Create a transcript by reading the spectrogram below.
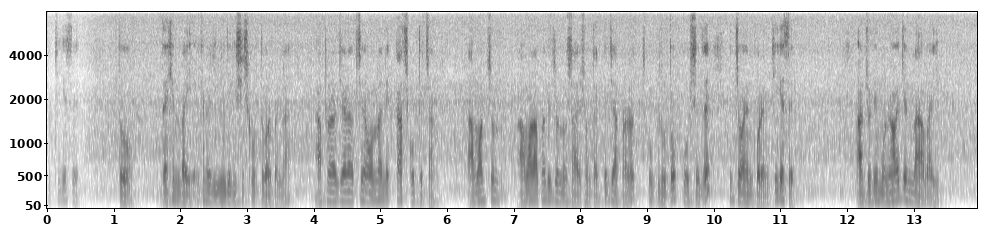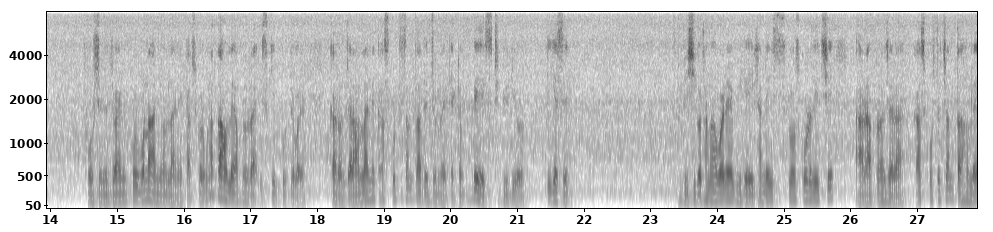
তো ঠিক আছে? তো দেখেন ভাই, এখানে রিভিউ দেখে শেষ করতে পারবেন না। আপনারা যারা হচ্ছে অনলাইনে কাজ করতে চান আমার জন্য, আমার আপনাদের জন্য সাজেশন থাকবে যে আপনারা খুব দ্রুত ফোর্সেজে জয়েন করেন, ঠিক আছে? আর যদি মনে হয় যে না ভাই ফোর্সেজে জয়েন করব না, আমি অনলাইনে কাজ করব না, তাহলে আপনারা স্কিপ করতে পারেন। কারণ যারা অনলাইনে কাজ করতে চান তাদের জন্য এটা একটা বেস্ট ভিডিও ঠিক আছে? বেশি কথা না বাড়ে ভিডিও এখানেই ক্লোজ করে দিচ্ছি। আর আপনারা যারা কাজ করতে চান, তাহলে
